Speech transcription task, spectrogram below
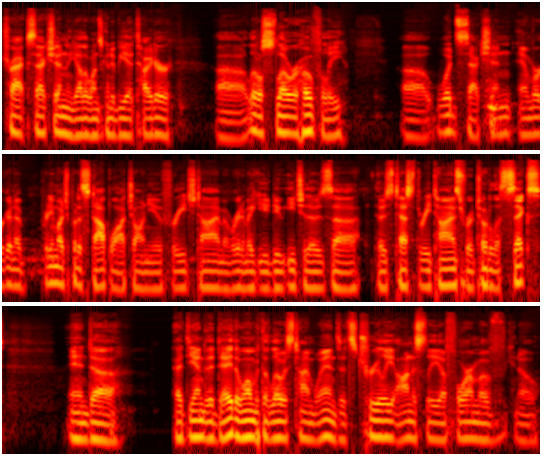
track section. The other one's going to be a tighter, a little slower, hopefully, uh, wood section. And we're going to pretty much put a stopwatch on you for each time, and we're going to make you do each of those uh, those tests three times for a total of six. And uh, at the end of the day, the one with the lowest time wins. It's truly, honestly, a form of you know,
